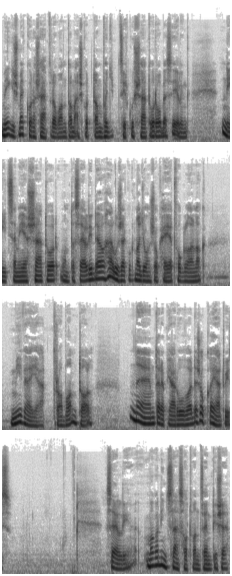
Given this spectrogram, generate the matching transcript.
Mégis mekkora sátra van, tamáskodtam, vagy cirkussátorról beszélünk? Négy személyes sátor, mondta Szelli, de a hálózsákok nagyon sok helyet foglalnak. Mivel járt? Trabanttal? Nem, terepjáróval, de sokkal járt visz. Szelli, maga nincs 160 centise,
